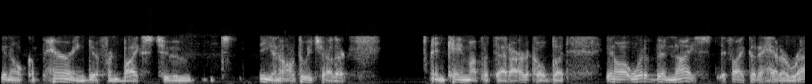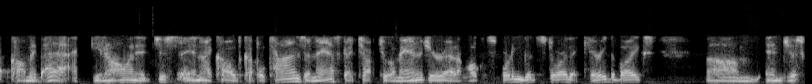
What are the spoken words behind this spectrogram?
you know, comparing different bikes to you know to each other and came up with that article. But you know, it would have been nice if I could have had a rep call me back. You know, and it just and I called a couple times and asked. I talked to a manager at a local sporting goods store that carried the bikes, um, and just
